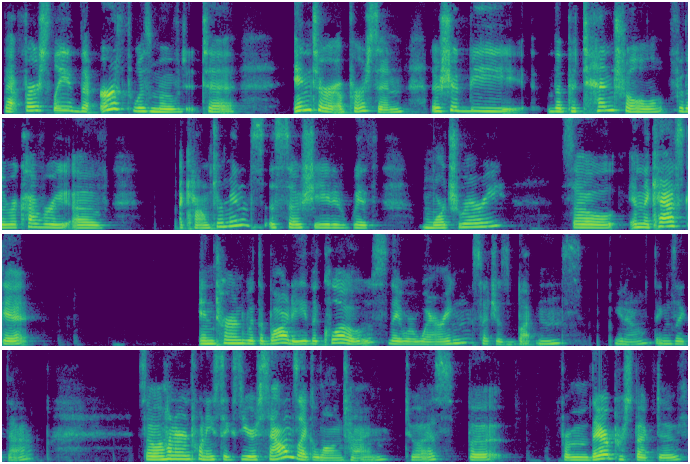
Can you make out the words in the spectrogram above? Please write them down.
that, firstly, the earth was moved to enter a person. There should be the potential for the recovery of accoutrements associated with mortuary. So, in the casket, interned with the body, the clothes they were wearing, such as buttons, you know, things like that. So 126 years sounds like a long time to us, but from their perspective,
